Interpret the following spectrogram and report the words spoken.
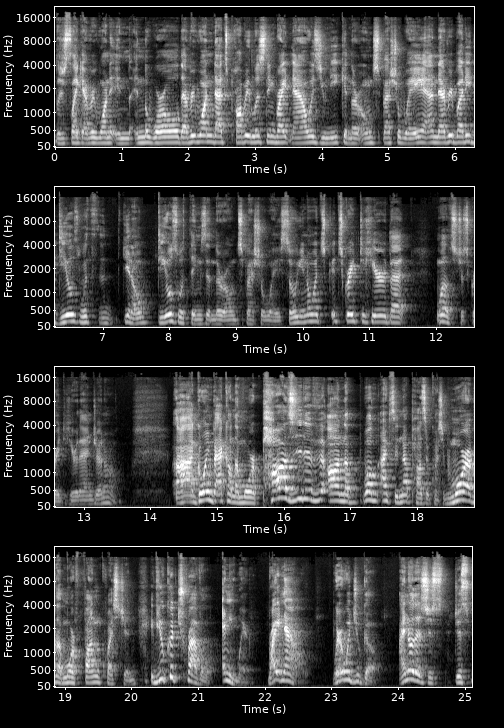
just like everyone in in the world, everyone that's probably listening right now is unique in their own special way, and everybody deals with you know deals with things in their own special way. So you know it's it's great to hear that well, it's just great to hear that in general. Uh, going back on the more positive, on the, well, actually, not positive question, but more of the more fun question. If you could travel anywhere right now, where would you go? I know that's just, just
